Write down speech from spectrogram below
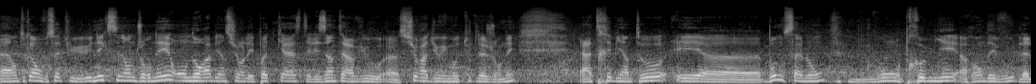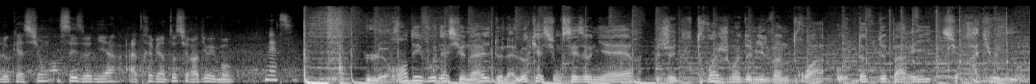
En tout cas, on vous souhaite une excellente journée. On aura bien sûr les podcasts et les interviews sur Radio Imo toute la journée. À très bientôt et euh, bon salon, bon premier rendez-vous de la location saisonnière. À très bientôt sur Radio Imo. Merci. Le rendez-vous national de la location saisonnière, jeudi 3 juin 2023 au Doc de Paris sur Radio Imo.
